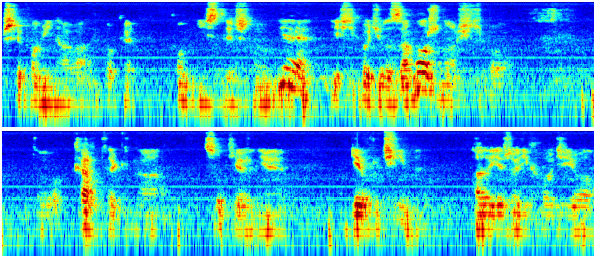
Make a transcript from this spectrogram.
przypominała epokę komunistyczną. Nie, jeśli chodzi o zamożność, bo do kartek na cukier nie, nie wrócimy, ale jeżeli chodzi o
